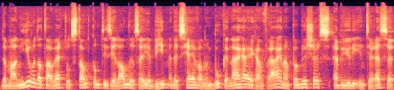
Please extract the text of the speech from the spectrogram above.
de manier waarop dat, dat werk tot stand komt is heel anders. Hè. Je begint met het schrijven van een boek en dan ga je gaan vragen aan publishers, hebben jullie interesse?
